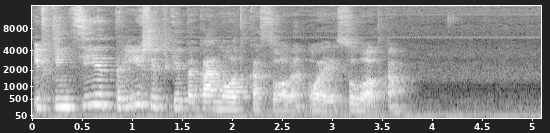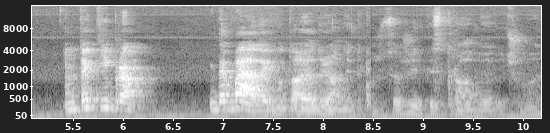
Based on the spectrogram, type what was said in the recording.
І в кінці трішечки така нотка солен... Ой, солодка. Ну, такий прям дебелий. Ну так, ядряний такий. Це вже якісь трави, я відчуваю.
